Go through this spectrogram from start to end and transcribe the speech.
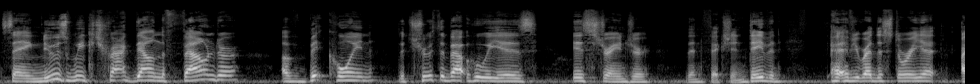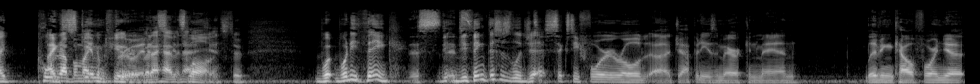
saying Newsweek tracked down the founder of Bitcoin. The truth about who he is is stranger than fiction. David, have you read this story yet? I pulled it up on my computer, it. but I haven't had long. a chance to. What, what do you think? This- do, do you think this is legit? a 64 year old uh, Japanese American man living in California.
